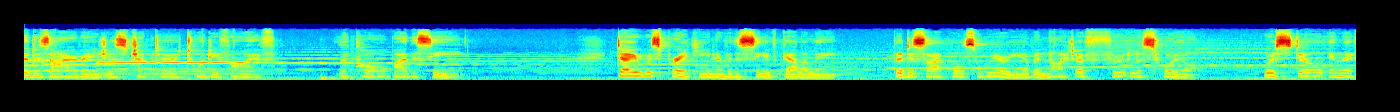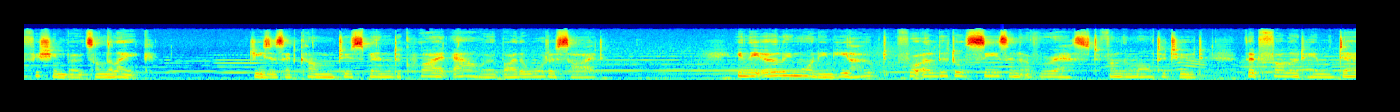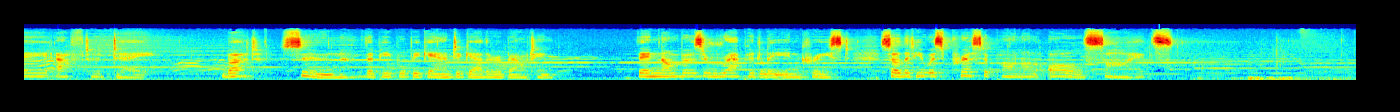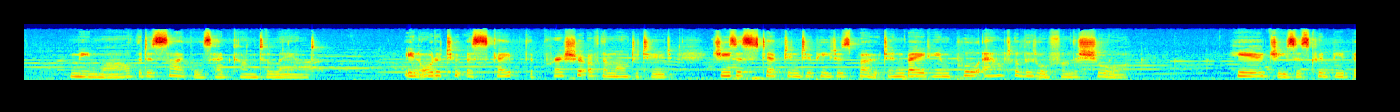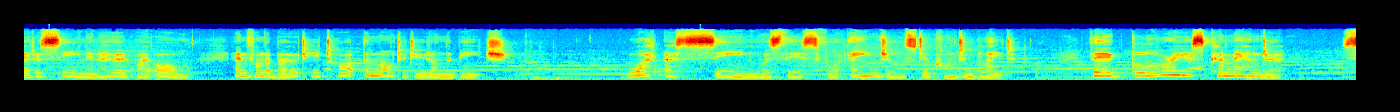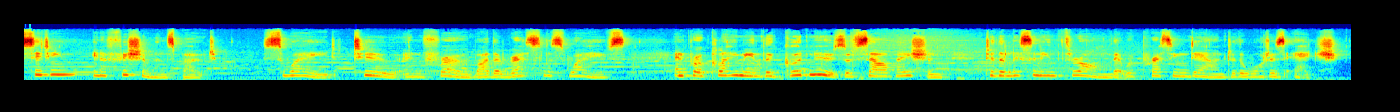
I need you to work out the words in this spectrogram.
The Desire of Ages, chapter 25 The Call by the Sea. Day was breaking over the Sea of Galilee. The disciples, weary of a night of fruitless toil, were still in their fishing boats on the lake. Jesus had come to spend a quiet hour by the waterside. In the early morning, he hoped for a little season of rest from the multitude that followed him day after day. But soon the people began to gather about him. Their numbers rapidly increased, so that he was pressed upon on all sides. Meanwhile, the disciples had come to land. In order to escape the pressure of the multitude, Jesus stepped into Peter's boat and bade him pull out a little from the shore. Here Jesus could be better seen and heard by all, and from the boat he taught the multitude on the beach. What a scene was this for angels to contemplate! Their glorious commander, sitting in a fisherman's boat, swayed to and fro by the restless waves, and proclaiming the good news of salvation to the listening throng that were pressing down to the water's edge.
